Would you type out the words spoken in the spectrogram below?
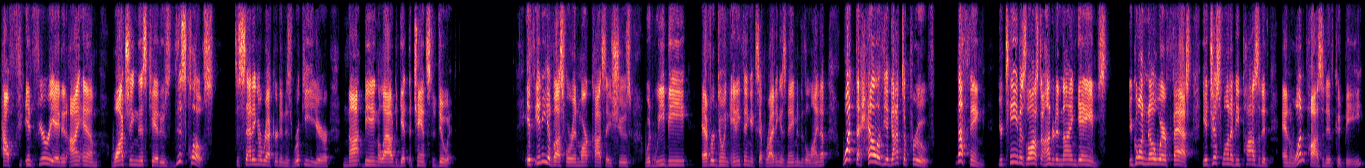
how f- infuriated I am watching this kid who's this close to setting a record in his rookie year, not being allowed to get the chance to do it. If any of us were in Mark Kotsay's shoes, would we be ever doing anything except writing his name into the lineup? What the hell have you got to prove? Nothing. Your team has lost 109 games. You're going nowhere fast. You just want to be positive. And one positive could be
